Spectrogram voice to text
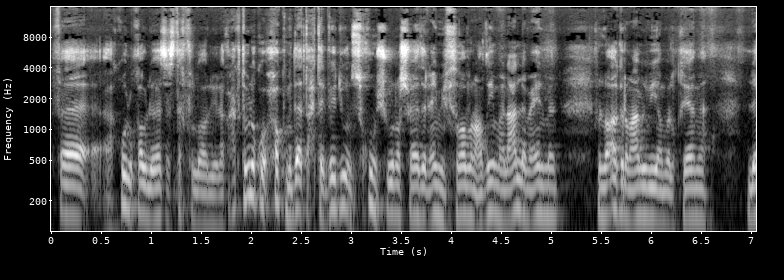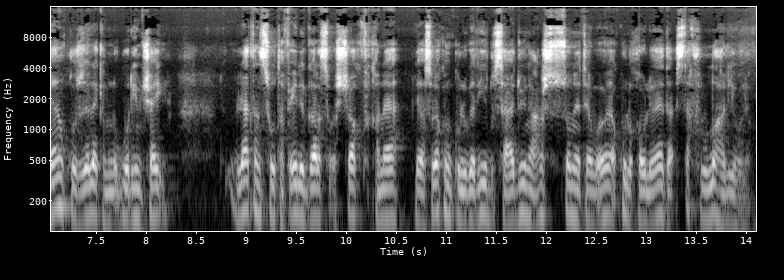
فأقول قولي هذا استغفر الله لي لكم هكتب لكم حكم ده تحت الفيديو. انسخون شو نشر هذا العلم في ثواب عظيما لعلم علما فانه أجرم عمل يوم القيامة. لا ينقص ذلك من أجورهم شيء. لا تنسوا تفعيل الجرس والاشتراك في القناة ليصلكم كل جديد وساعدوني على نشر السنة. وأقول قولي هذا استغفر الله لي ولكم.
